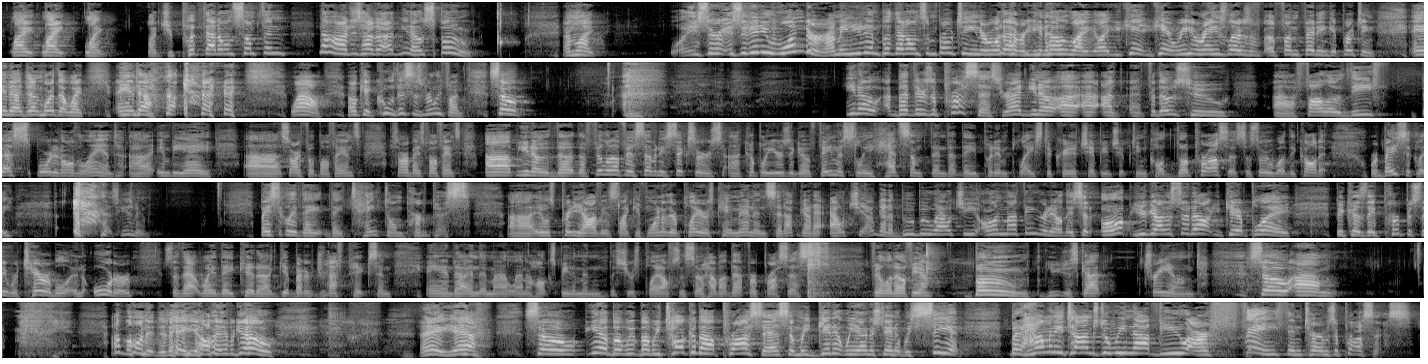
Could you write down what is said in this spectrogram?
Like, like, like, like you put that on something? No, I just had a, you know, spoon. I'm like, well, is there is it any wonder? I mean, you didn't put that on some protein or whatever, you know, like like you can't you can't rearrange layers of, of funfetti and get protein, and uh, it doesn't work that way. And uh, wow, okay, cool. This is really fun. So. You know, but there's a process, right? You know, uh, I, I, for those who uh, follow the best sport in all the land, uh, NBA. Uh, sorry, football fans. Sorry, baseball fans. Uh, you know, the, the Philadelphia 76ers uh, a couple years ago famously had something that they put in place to create a championship team called The Process. That's sort of what they called it. Where basically, excuse me, basically they, they tanked on purpose uh, it was pretty obvious. Like if one of their players came in and said, I've got an ouchie, I've got a boo boo ouchie on my fingernail, they said, Oh, you got to sit out, you can't play, because they purposely were terrible in order so that way they could uh, get better draft picks. And, and, uh, and then my Atlanta Hawks beat them in this year's playoffs. And so, how about that for a process? Philadelphia, boom, you just got Younged. So, um, I'm on it today, y'all. Here we go. Hey, yeah. So, you know, but we, but we talk about process and we get it, we understand it, we see it. But how many times do we not view our faith in terms of process?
